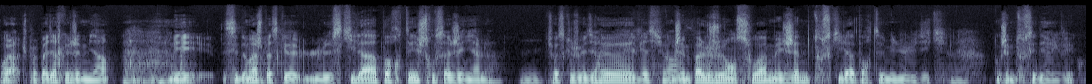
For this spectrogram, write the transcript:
voilà, je peux pas dire que j'aime bien. mais c'est dommage parce que le, ce qu'il a apporté, je trouve ça génial. Mm. Tu vois ce que je veux dire? Oui, oui, bien sûr. Donc, J'aime pas le jeu en soi, mais j'aime tout ce qu'il a apporté au milieu ludique. Donc j'aime tous ses dérivés. Quoi.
